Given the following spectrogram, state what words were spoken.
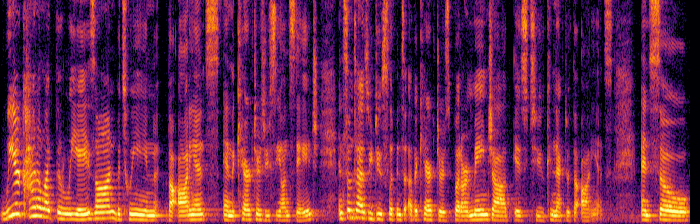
we are kind of like the liaison between the audience and the characters you see on stage. And sometimes we do slip into other characters, but our main job is to connect with the audience. And so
